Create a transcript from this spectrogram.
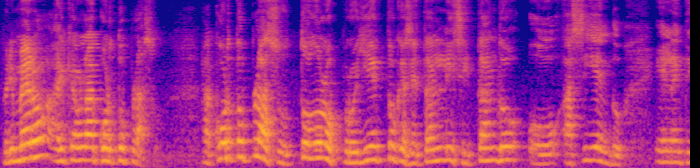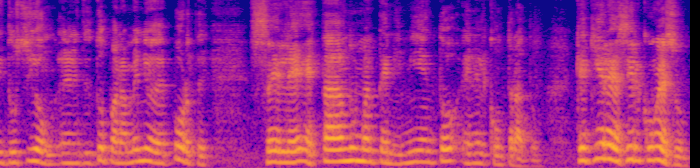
primero hay que hablar a corto plazo. A corto plazo, todos los proyectos que se están licitando o haciendo en la institución, en el Instituto Panameño de Deporte, se le está dando un mantenimiento en el contrato. ¿Qué quiere decir con eso?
